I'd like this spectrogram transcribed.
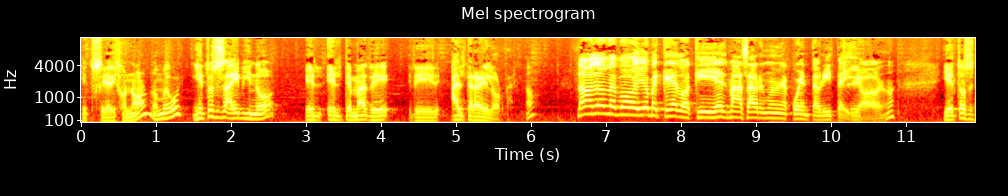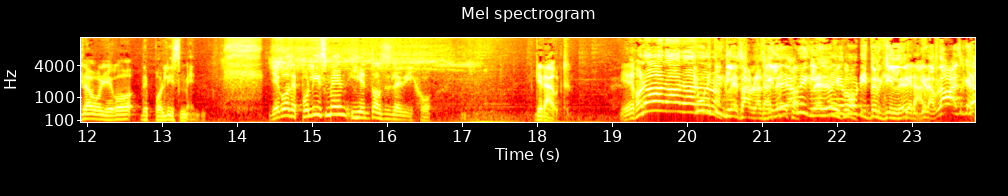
Y entonces ella dijo, no, no me voy. Y entonces ahí vino el, el tema de, de alterar el orden, ¿no? No, no me voy, yo me quedo aquí. Es más, ábrenme una cuenta ahorita y yo, ¿no? Y entonces luego llegó The Policeman. Llegó The Policeman y entonces le dijo, get out. Y dijo, no, no, no, Qué bonito no". inglés hablas, Gil. ¿eh? Habla inglés, ya bien bonito el Gil, ¿eh? "Get out". Get out. No, es get no.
